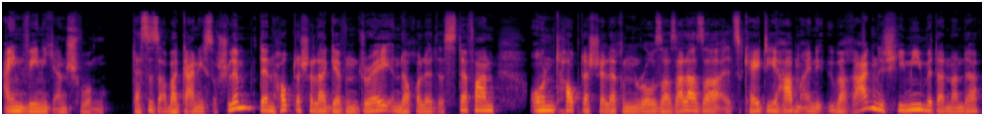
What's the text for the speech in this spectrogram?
ein wenig an Schwung. Das ist aber gar nicht so schlimm, denn Hauptdarsteller Gavin Dre in der Rolle des Stefan und Hauptdarstellerin Rosa Salazar als Katie haben eine überragende Chemie miteinander,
